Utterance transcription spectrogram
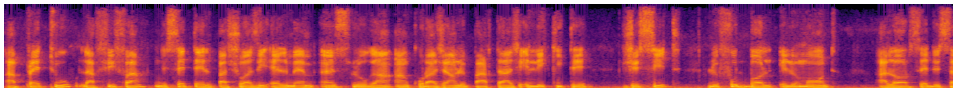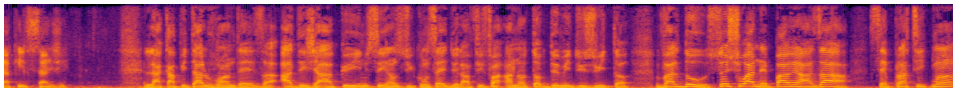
Après tout, la FIFA ne s'est-elle pas choisi elle-même un slogan encourageant le partage et l'équité? Je cite, le football et le monde. Alors c'est de ça qu'il s'agit. La capitale rwandaise a déjà accueilli une séance du Conseil de la FIFA en octobre 2018. Valdo, ce choix n'est pas un hasard, c'est pratiquement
